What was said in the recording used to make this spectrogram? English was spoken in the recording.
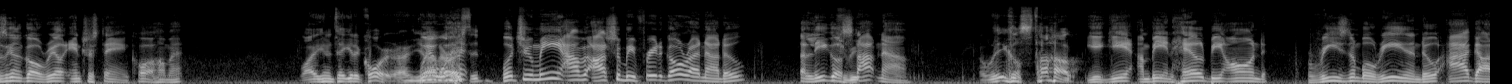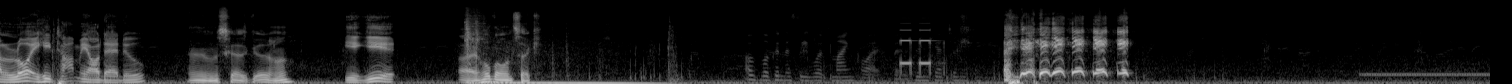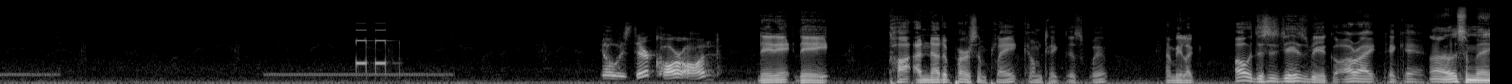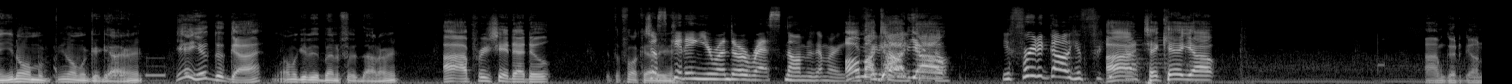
This is gonna go real interesting in court, huh, man? Why are you gonna take it to court? Uh, You're Wait, not what, arrested. what you mean? I, I should be free to go right now, dude. A legal be- stop now. Illegal stop. You get, I'm being held beyond reasonable reason, dude. I got a lawyer. He taught me all that, dude. Damn, this guy's good, huh? You get. All right, hold on one sec. I was looking to see what mine caught, but didn't catch anything. Yo, is their car on? They they- they caught another person plate. Come take this whip. And be like, oh, this is his vehicle. All right, take care. All right, listen, man. You know I'm a you know I'm a good guy, right? Yeah, you're a good guy. I'm gonna give you the benefit of that, all right? I appreciate that, dude. Get the fuck out of here. Just kidding, you're under arrest. No, I'm, I'm alright. Oh my free go, God, you're free to go. You're free to go. You're free to All go. right, take care, y'all. I'm good to go.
